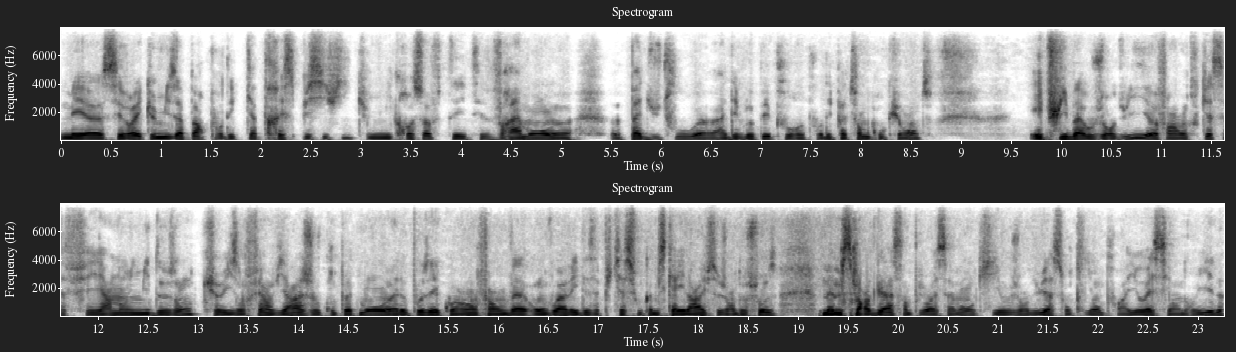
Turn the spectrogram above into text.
Mais euh, c'est vrai que mis à part pour des cas très spécifiques, Microsoft était vraiment euh, pas du tout à développer pour pour des plateformes concurrentes. Et puis bah aujourd'hui, enfin en tout cas ça fait un an et demi, deux ans qu'ils ont fait un virage complètement à l'opposé quoi. Hein. Enfin on, va, on voit avec des applications comme SkyDrive, ce genre de choses, même SmartGlass hein, plus récemment, qui aujourd'hui a son client pour iOS et Android.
